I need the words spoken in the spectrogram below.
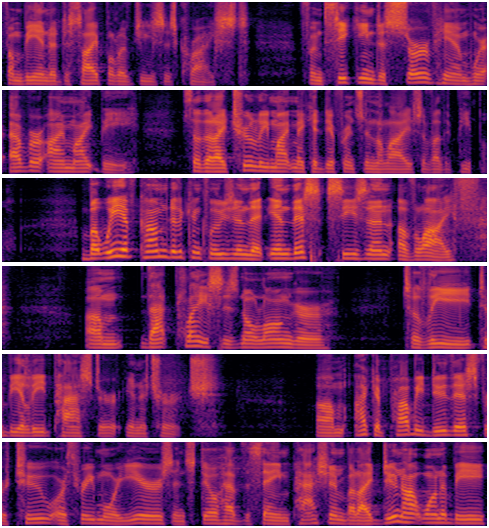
from being a disciple of Jesus Christ, from seeking to serve Him wherever I might be, so that I truly might make a difference in the lives of other people. But we have come to the conclusion that in this season of life, um, that place is no longer to lead, to be a lead pastor in a church. Um, I could probably do this for two or three more years and still have the same passion, but I do not want to be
